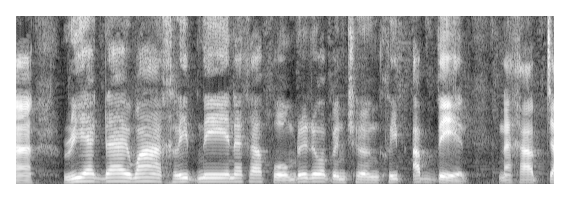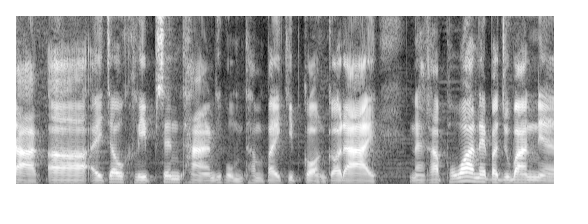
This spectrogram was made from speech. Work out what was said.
นะเรียกได้ว่าคลิปนี้นะครับผมเรียกได้ว่าเป็นเชิงคลิปอัปเดตนะครับจากเอ่อไอ้เจ้าคลิปเส้นทางที่ผมทำไปคลิปก่อนก็ได้นะครับเพราะว่าในปัจจุบันเนี่ย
